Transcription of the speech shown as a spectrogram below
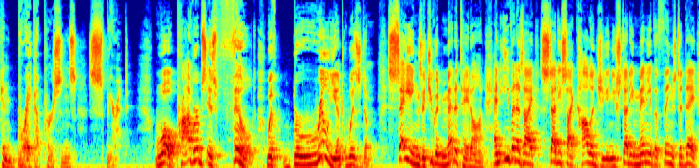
can break a person's spirit. Whoa, Proverbs is filled with brilliant wisdom sayings that you could meditate on. And even as I study psychology and you study many of the things today,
